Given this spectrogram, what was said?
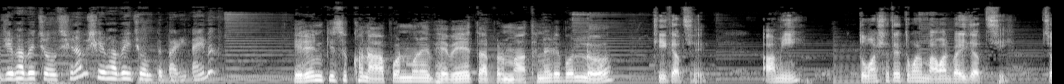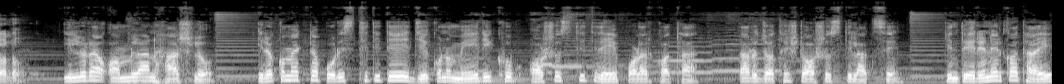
যেভাবে চলছিলাম সেভাবেই চলতে পারি তাই না? এরেন কিছুক্ষণ আপন মনে ভেবে তারপর মাথা নেড়ে বলল ঠিক আছে। আমি তোমার সাথে তোমার মামার বাড়ি যাচ্ছি। চলো। ইলোরা অম্লান হাসল, এরকম একটা পরিস্থিতিতে যে কোনো মেয়েরই খুব অস্বস্তিতে পড়ার কথা তার যথেষ্ট অস্বস্তি লাগছে। কিন্তু এরেনের কথায়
